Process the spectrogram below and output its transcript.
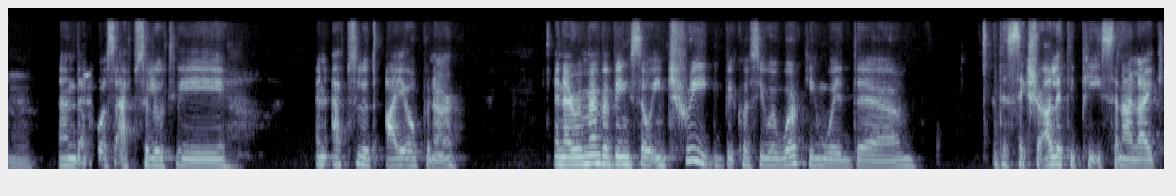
yeah. And that was absolutely an absolute eye-opener and i remember being so intrigued because you were working with um, the sexuality piece and i like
